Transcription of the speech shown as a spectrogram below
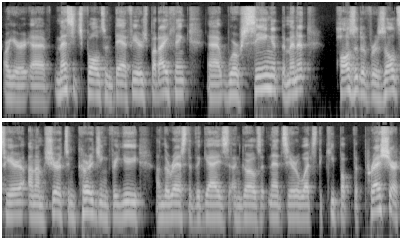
or your uh, message falls on deaf ears. But I think uh, we're seeing at the minute positive results here. And I'm sure it's encouraging for you and the rest of the guys and girls at Net Zero Watch to keep up the pressure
